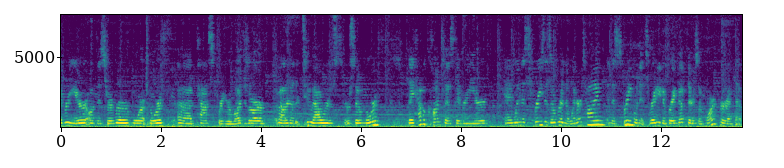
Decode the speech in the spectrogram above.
Every year on this river, more up north, uh, past where your lodges are, about another two hours or so north, they have a contest every year. And when this freezes over in the wintertime, in the spring when it's ready to break up, there's a marker at that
